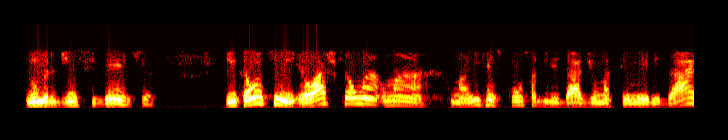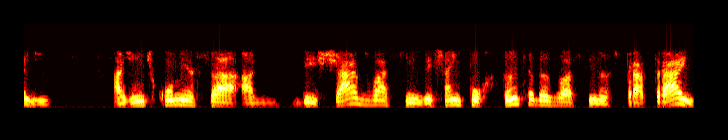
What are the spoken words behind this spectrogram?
o número de incidência. Então, assim, eu acho que é uma, uma, uma irresponsabilidade, uma temeridade a gente começar a deixar as vacinas, deixar a importância das vacinas para trás,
